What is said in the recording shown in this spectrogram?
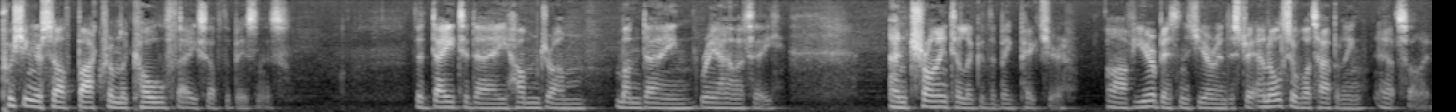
pushing yourself back from the cold face of the business, the day to day humdrum, mundane reality, and trying to look at the big picture of your business, your industry, and also what's happening outside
